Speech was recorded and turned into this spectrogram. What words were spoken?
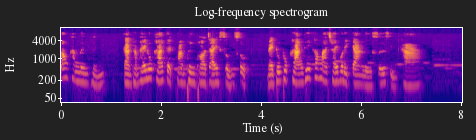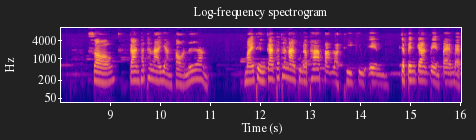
ต้องคำนึงถึง การทำให้ลูกค้าเกิดความพึงพอใจสูงสุด ในทุกๆ ครั้งที่เข้ามาใช้บริการหรือซื้อสินค้า 2. การพัฒนาอย่างต่อเนื่อง หมายถึงการพัฒนาคุณภาพตามหลัก TQM จะเป็นการเปลี่ยนแปลงแบบ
